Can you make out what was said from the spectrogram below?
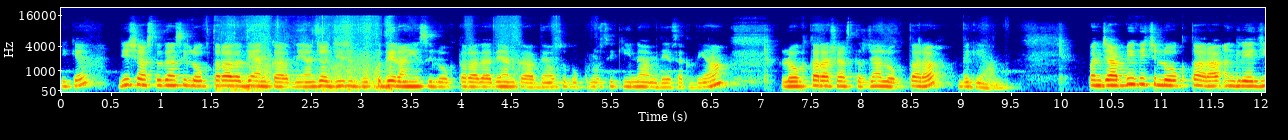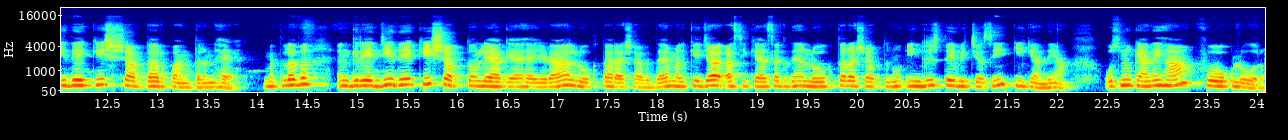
ਠੀਕ ਹੈ? ਜਿਸ ਸ਼ਾਸਤਰ ਦਾ ਅਸੀਂ ਲੋਕਧਾਰਾ ਦਾ ਅਧਿਐਨ ਕਰਦੇ ਹਾਂ ਜਾਂ ਜਿਸ ਬੁੱਕ ਦੇ ਰਾਹੀਂ ਅਸੀਂ ਲੋਕਧਾਰਾ ਦਾ ਅਧਿਐਨ ਕਰਦੇ ਹਾਂ, ਉਸ ਬੁੱਕ ਨੂੰ ਅਸੀਂ ਕੀ ਨਾਮ ਦੇ ਸਕਦੇ ਹਾਂ? ਲੋਕਧਾਰਾ ਸ਼ਾਸਤਰ ਜਾਂ ਲੋਕਧਾਰਾ ਵਿਗਿਆਨ। ਪੰਜਾਬੀ ਵਿੱਚ ਲੋਕਧਾਰਾ ਅੰਗਰੇਜ਼ੀ ਦੇ ਕਿਸ ਸ਼ਬਦ ਦਾ ਰੂਪਾਂਤਰਨ ਹੈ? ਮਤਲਬ ਅੰਗਰੇਜ਼ੀ ਦੇ ਕਿਸ ਸ਼ਬਦ ਤੋਂ ਲਿਆ ਗਿਆ ਹੈ ਜਿਹੜਾ ਲੋਕਧਾਰਾ ਸ਼ਬਦ ਹੈ? ਮਤਲਬ ਕਿ ਜਾਂ ਅਸੀਂ ਕਹਿ ਸਕਦੇ ਹਾਂ ਲੋਕਧਾਰਾ ਸ਼ਬਦ ਨੂੰ ਇੰਗਲਿਸ਼ ਦੇ ਵਿੱਚ ਅਸੀਂ ਕੀ ਕਹਿੰਦੇ ਹਾਂ? ਉਸ ਨੂੰ ਕਹਿੰਦੇ ਹਾਂ ਫੋਕਲੋਰ।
